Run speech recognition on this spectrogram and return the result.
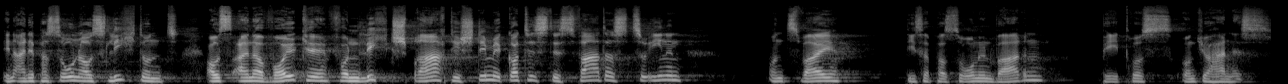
in eine Person aus Licht und aus einer Wolke von Licht sprach die Stimme Gottes des Vaters zu ihnen. Und zwei dieser Personen waren Petrus und Johannes.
